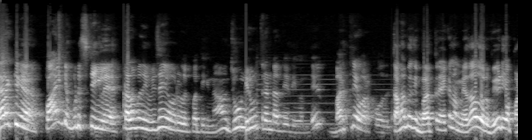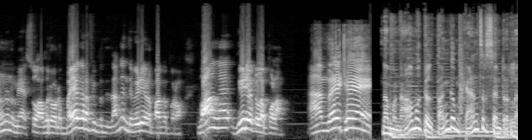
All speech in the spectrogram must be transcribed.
கரெக்டுங்க பாயிண்ட் பிடிச்சிட்டீங்களே தளபதி விஜய் அவர்களுக்கு பாத்தீங்கன்னா ஜூன் இருபத்தி ரெண்டாம் தேதி வந்து பர்த்டே வரப்போகுது. தளபதி பர்த்டேக்கு நம்ம ஏதாவது ஒரு வீடியோ பண்ணணுமே. சோ அவரோட பயோகிராஃபி பத்தி தாங்க இந்த வீடியோல பார்க்க போறோம். வாங்க வீடியோக்குள்ள போலாம். நம்ம நாமக்கல் தங்கம் கேன்சர் சென்டர்ல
